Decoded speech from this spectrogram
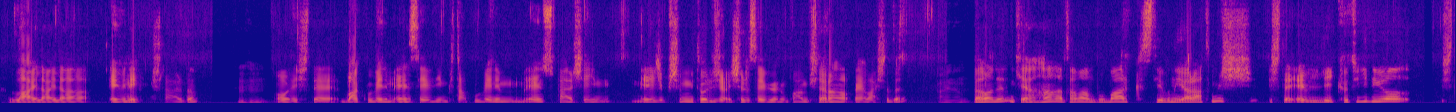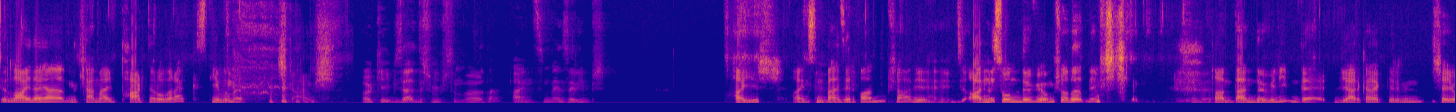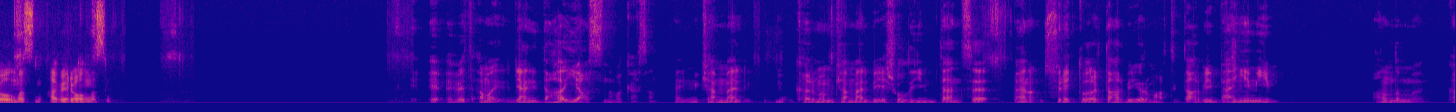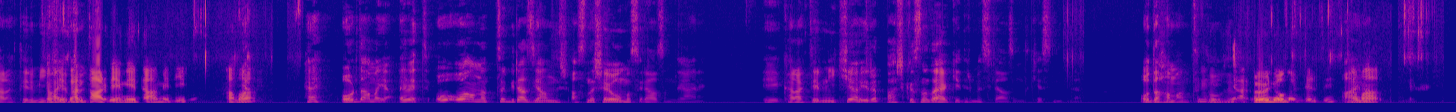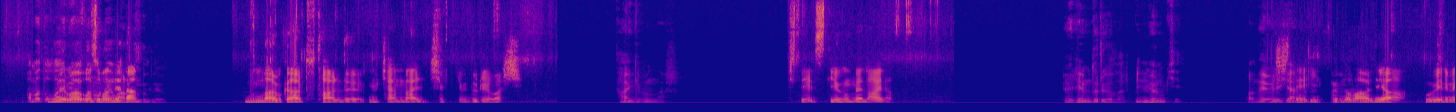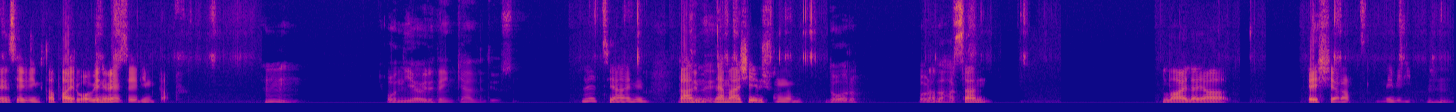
Layla'yla evine gitmişlerdi. Hı hı. Orada işte bak bu benim en sevdiğim kitap, bu benim en süper şeyim, Egyptian mitoloji aşırı seviyorum falan bir şeyler anlatmaya başladı. Aynen. Ben ona dedim ki ha tamam bu Mark Steven'ı yaratmış, işte evliliği kötü gidiyor, işte Layla'ya mükemmel bir partner olarak Steven'ı çıkarmış. Okey güzel düşünmüşsün bu arada. Aynısının benzeriymiş. Hayır, aynısının benzeri falan değilmiş abi. Yani Annesi onu dövüyormuş, o da demiş ki evet. tamam ben dövüleyim de diğer karakterimin şey olmasın, haberi olmasın. E- evet ama yani daha iyi aslında bakarsan. Hani mükemmel karıma mükemmel bir eş olayım dense ben sürekli olarak darbe yiyorum artık darbeyi ben yemeyeyim. Anladın mı? Karakterimi Ya hayır ikiye ben darbe yemeye devam edeyim ama Ya, heh, orada ama ya evet o, o anlattığı biraz yanlış. Aslında şey olması lazımdı yani. E, karakterini ikiye ayırıp başkasına dayak yedirmesi lazımdı kesinlikle. O daha mantıklı oluyor. yani öyle olabilirdi Aynen. ama Ama dolaylı abi, o zaman neden- oluyor. Bunlar bu kadar tutarlı, mükemmel çift gibi duruyorlar. Hangi bunlar? İşte Steven ve Layla. Öyle mi duruyorlar? Bilmiyorum ki. Bana öyle İşte gelmedi. ilk bölümde vardı ya bu benim en sevdiğim kitap. Hayır o benim en sevdiğim kitap. Hmm. O niye öyle denk geldi diyorsun? Evet yani ben hemen şey düşündüm. Doğru. Orada Tamam, haklısın. sen Layla'ya eş yarattın ne bileyim. Hı hı.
